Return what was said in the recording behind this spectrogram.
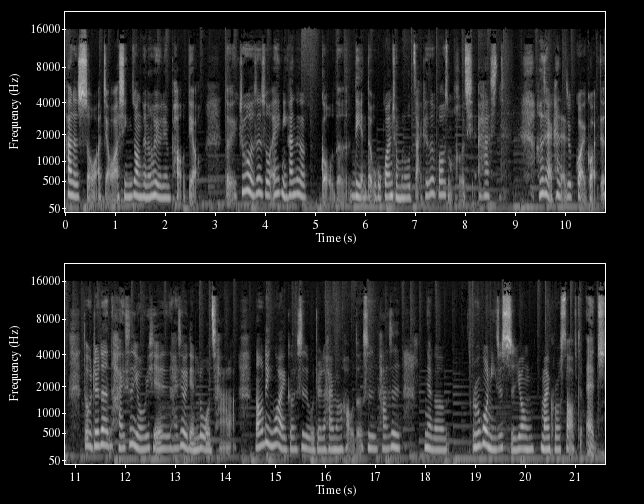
它的手啊、脚啊、形状可能会有点跑掉。对，就或者是说，哎，你看这个狗的脸的五官全部都在，可是不知道怎么合起来，它。合起来看起来就怪怪的，对，我觉得还是有一些，还是有一点落差啦。然后另外一个是我觉得还蛮好的，是它是那个，如果你是使用 Microsoft Edge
